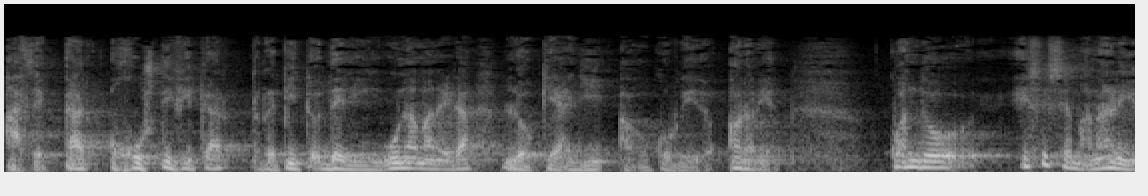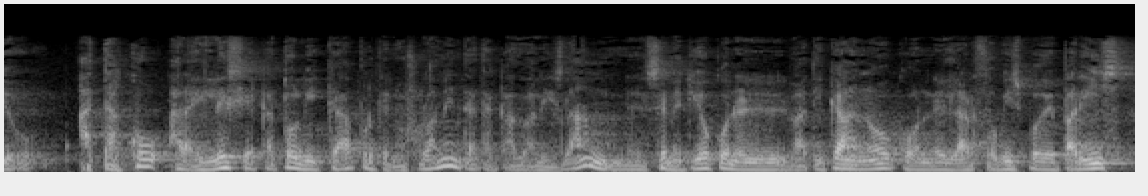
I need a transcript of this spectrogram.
aceptar o justificar, repito, de ninguna manera lo que allí ha ocurrido. Ahora bien, cuando ese semanario atacó a la Iglesia Católica, porque no solamente ha atacado al Islam, se metió con el Vaticano, con el arzobispo de París,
